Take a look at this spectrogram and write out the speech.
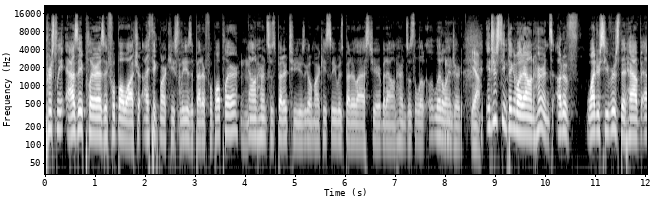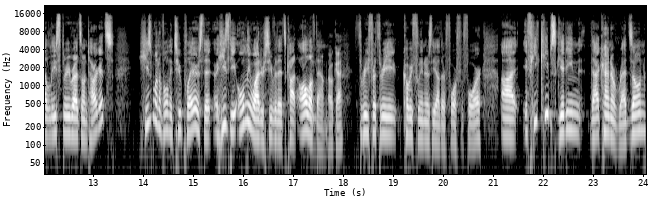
personally, as a player, as a football watcher, I think Marquise Lee is a better football player. Mm-hmm. Allen Hurns was better two years ago. Marquise Lee was better last year, but Allen Hurns was a little, a little injured. Yeah. Interesting thing about Allen Hurns, out of wide receivers that have at least three red zone targets, he's one of only two players that he's the only wide receiver that's caught all of them. Okay. Three for three. Coby Fleener's the other four for four. Uh, if he keeps getting that kind of red zone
